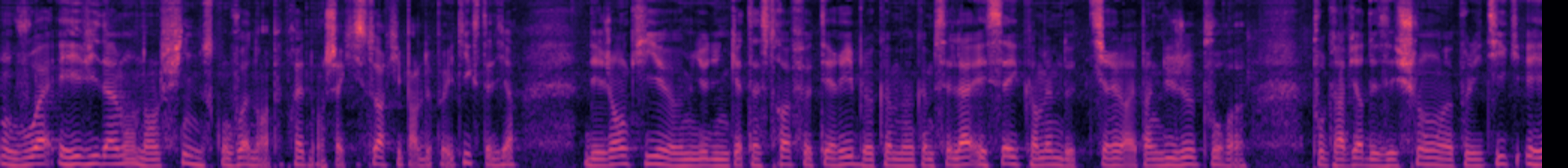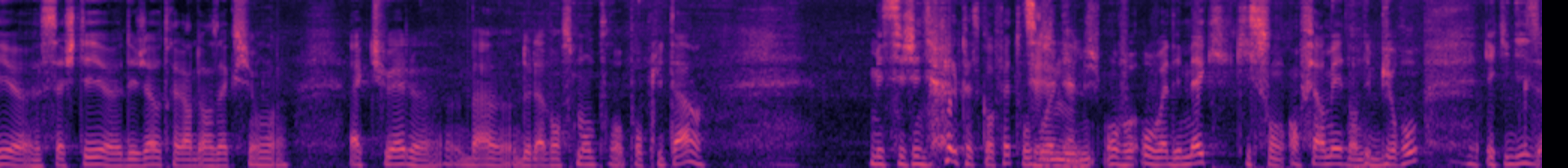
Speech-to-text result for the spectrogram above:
on voit évidemment dans le film ce qu'on voit dans à peu près dans chaque histoire qui parle de politique, c'est-à-dire des gens qui, euh, au milieu d'une catastrophe terrible comme, celle-là, essayent quand même de tirer leur épingle du jeu pour, euh, gravir des échelons politiques et s'acheter déjà au travers de leurs actions actuelles bah, de l'avancement pour, pour plus tard. Mais c'est génial parce qu'en fait, on voit, des, on, voit, des, mecs qui sont enfermés dans des bureaux et qui disent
